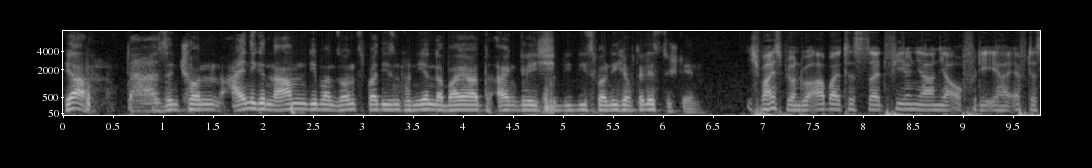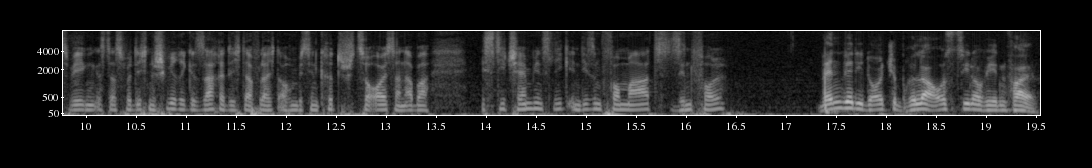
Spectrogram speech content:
ja, da sind schon einige Namen, die man sonst bei diesen Turnieren dabei hat, eigentlich, die diesmal nicht auf der Liste stehen. Ich weiß, Björn, du arbeitest seit vielen Jahren ja auch für die EHF, deswegen ist das für dich eine schwierige Sache, dich da vielleicht auch ein bisschen kritisch zu äußern. Aber ist die Champions League in diesem Format sinnvoll? Wenn wir die deutsche Brille ausziehen, auf jeden Fall.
